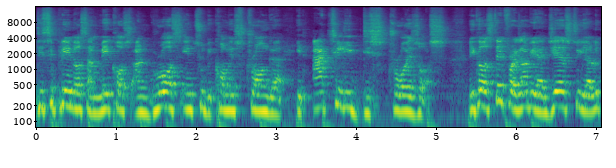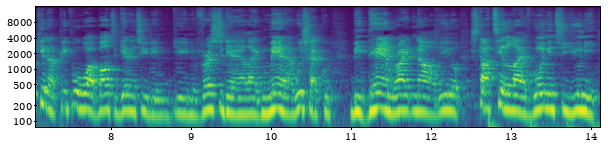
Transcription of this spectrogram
discipline us and make us and grow us into becoming stronger, it actually destroys us. Because take for example, you're in JS2, you're looking at people who are about to get into the, the, university and you're like, man, I wish I could be them right now, you know, starting life, going into uni.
